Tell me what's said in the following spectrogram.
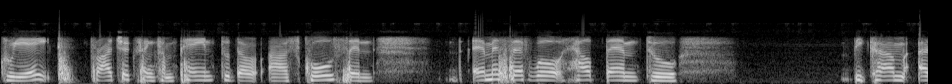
create projects and campaign to the uh, schools and MSF will help them to become a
